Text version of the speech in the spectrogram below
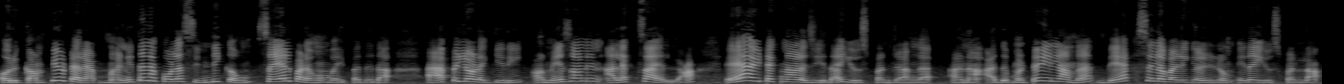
ஒரு கம்ப்யூட்டரை மனிதனை போல சிந்திக்கவும் செயல்படவும் வைப்பது தான் ஆப்பிளோட கிரி அமேசானின் அலெக்ஸா எல்லாம் ஏஐ டெக்னாலஜியை தான் யூஸ் பண்ணுறாங்க ஆனால் அது மட்டும் இல்லாமல் வேறு சில வழிகளிலும் இதை யூஸ் பண்ணலாம்.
